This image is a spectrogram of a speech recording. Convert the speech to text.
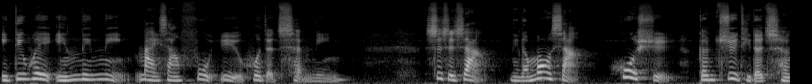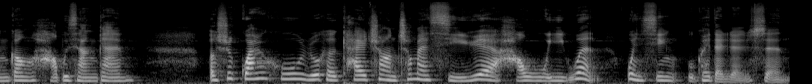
一定会引领你迈向富裕或者成名。事实上，你的梦想或许跟具体的成功毫不相干，而是关乎如何开创充满喜悦、毫无疑问、问心无愧的人生。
